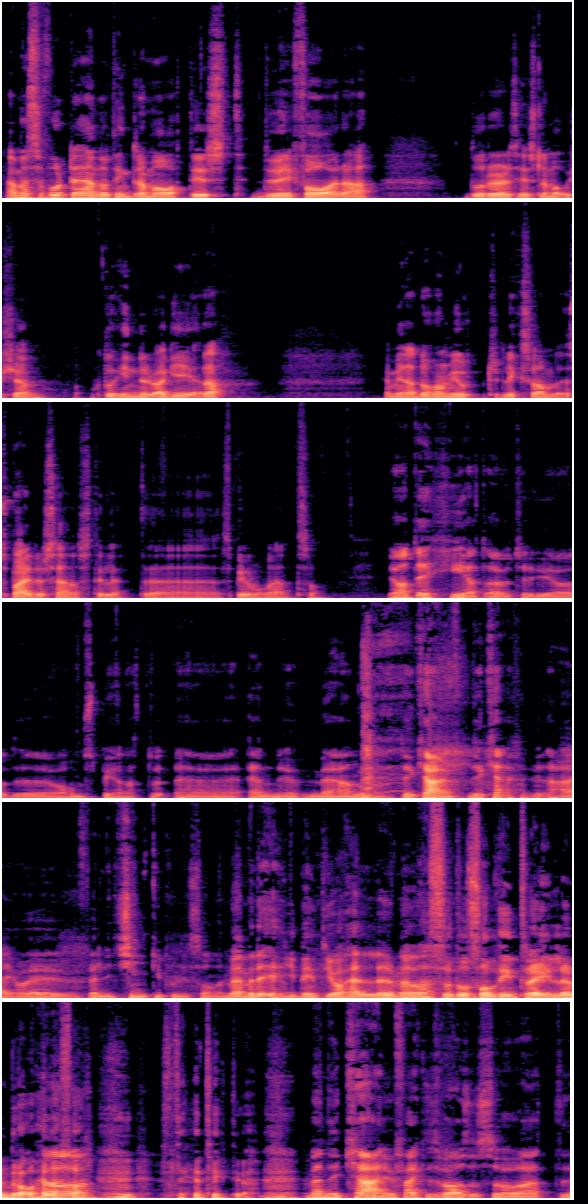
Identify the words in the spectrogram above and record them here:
Ja men så fort det händer någonting dramatiskt, du är i fara, då rör det sig i slow motion. Och då hinner du agera. Jag menar, då har de gjort liksom Spider Sense till ett eh, spelmoment. Så. Jag är inte helt övertygad eh, om spelet eh, ännu, men det kan, det kan... Nej, jag är väldigt kinkig på sådana Nej men det, är- det är inte jag heller, men Ja. alltså de sålde in trailern bra i alla Ja. fall. Det tyckte jag. Men det kan ju faktiskt vara så, så att eh,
